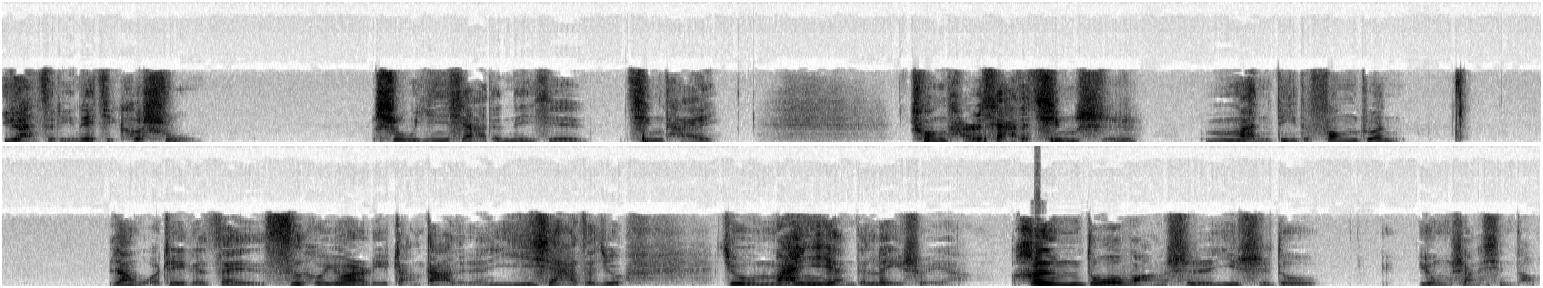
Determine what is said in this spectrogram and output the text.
院子里那几棵树，树荫下的那些青苔，窗台下的青石，漫地的方砖。让我这个在四合院里长大的人一下子就就满眼的泪水啊！很多往事一时都涌上心头。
